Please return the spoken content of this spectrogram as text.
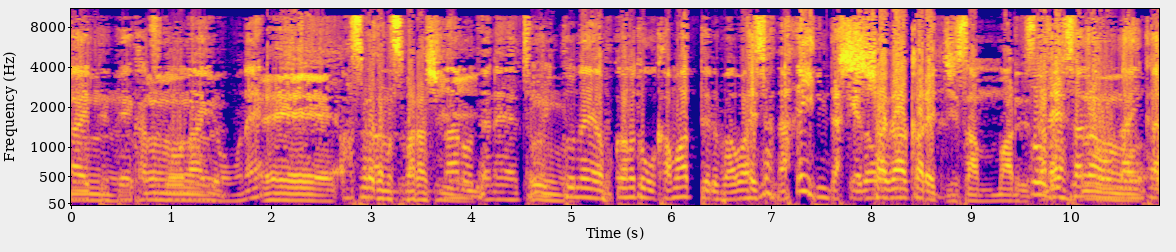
えてて、活動内容容もね。ええー、あ、それでも素晴らしい。なのでね、ちょいとね、うん、他のとこ構ってる場合じゃないんだけど。シャガーカレッジさんもあるですかね。そうそう、シャガーオンラインカ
